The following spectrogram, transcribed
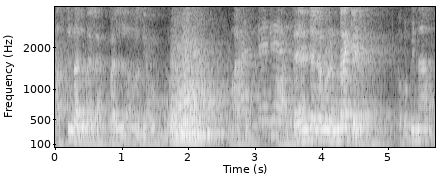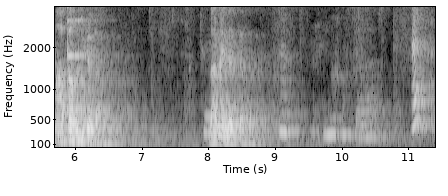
ഫസ്റ്റ് ഉണ്ടാക്കുന്നല്ല അപ്പൊ എല്ലാം ശ്രദ്ധിക്കും. മാറ്റും. അടുത്ത നമ്മൾ ഉണ്ടാക്കിയല്ലേ? അപ്പൊ പിന്നെ അത്ര ശ്രദ്ധിക്കണ്ട. അതാണ് അതിന്റെ വ്യത്യാസം ആ ഇത് വലുത് വഹിച്ചിട്ടുണ്ടാവും ഉം.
